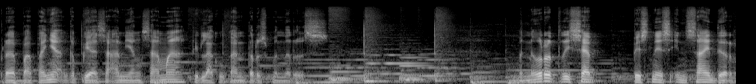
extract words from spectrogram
berapa banyak kebiasaan yang sama dilakukan terus-menerus. Menurut riset Business Insider,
